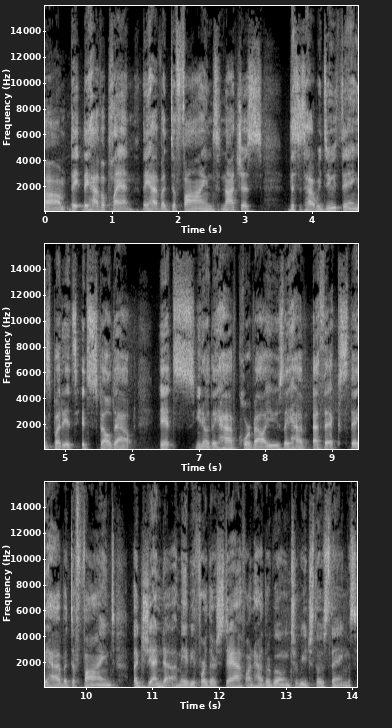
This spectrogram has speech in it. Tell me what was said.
um, they, they have a plan. They have a defined, not just this is how we do things, but it's it's spelled out it's you know they have core values they have ethics they have a defined agenda maybe for their staff on how they're going to reach those things.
